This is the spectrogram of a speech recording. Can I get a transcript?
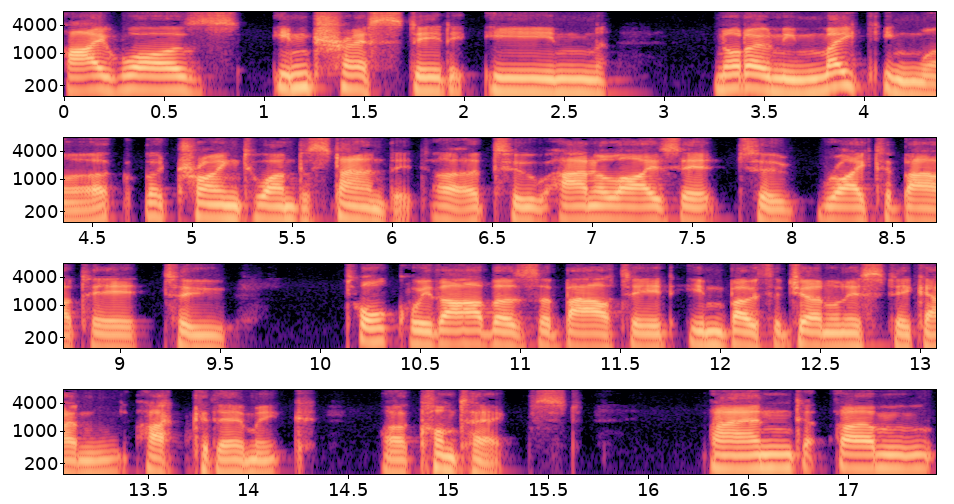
I was interested in not only making work, but trying to understand it, uh, to analyze it, to write about it, to talk with others about it in both a journalistic and academic uh, context. And um,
